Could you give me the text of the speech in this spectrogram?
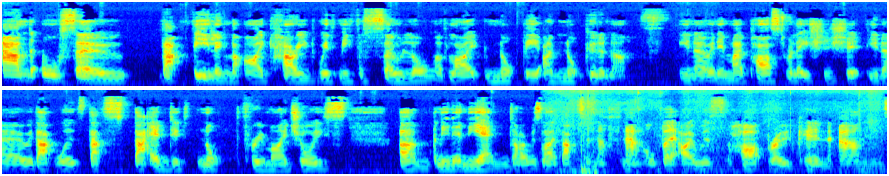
and also that feeling that I carried with me for so long of like not be, I'm not good enough, you know, and in my past relationship, you know, that was, that's, that ended not through my choice um, I mean, in the end, I was like, that's enough now. But I was heartbroken and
